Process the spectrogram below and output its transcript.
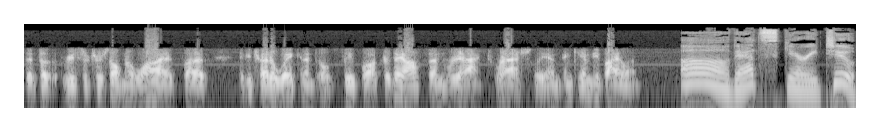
the, the researchers don't know why, but if you try to wake an adult sleepwalker, they often react rashly and, and can be violent. Oh, that's scary too.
